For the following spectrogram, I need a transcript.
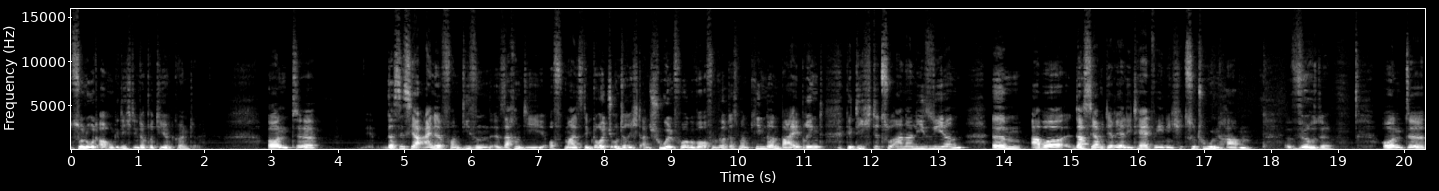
zur Not auch ein Gedicht interpretieren könnte. Und äh, das ist ja eine von diesen Sachen, die oftmals dem Deutschunterricht an Schulen vorgeworfen wird, dass man Kindern beibringt, Gedichte zu analysieren, ähm, aber das ja mit der Realität wenig zu tun haben würde. Und äh,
